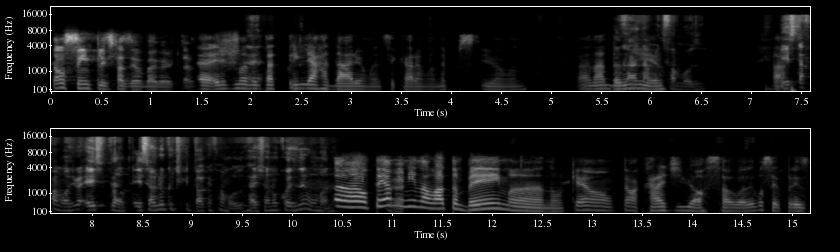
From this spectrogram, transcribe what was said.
tão simples fazer o bagulho. Tá? É, ele, mano, É. ele tá trilhardário, mano, esse cara, mano. Não é possível, mano. Tá O nadando cara tá muito famoso. Tá. Esse tá famoso. de- Esse, pronto, esse é o único TikTok que é famoso. O resto eu não coisa nenhuma, mano. Não, tem a É. menina lá também, mano. Que é um, tem uma cara de. Nossa, mano, eu vou ser preso.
